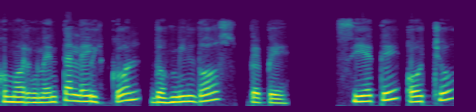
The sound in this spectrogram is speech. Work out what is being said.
Como argumenta Lewis Cole, 2002, pp. 7, 8,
